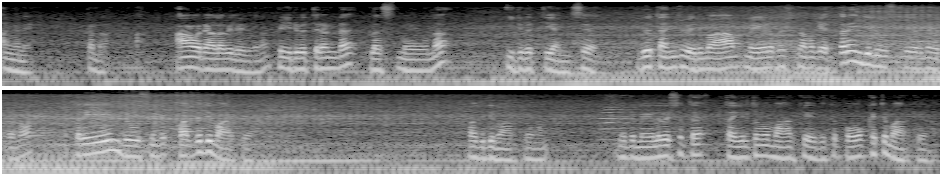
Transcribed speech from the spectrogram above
അങ്ങനെ കണ്ടോ? ആ ഒരളവിൽ എഴുതണം. ഇപ്പോൾ ഇരുപത്തിരണ്ട് പ്ലസ് മൂന്ന് ഇരുപത്തിയഞ്ച്. ഇരുപത്തഞ്ച് വരുമ്പോൾ ആ മേളുവശത്ത് നമുക്ക് എത്ര ഇഞ്ച് ലൂസ് തീർന്ന് കിട്ടണോ അത്രയും ലൂസിന്റെ പകുതി മാർക്ക് ചെയ്യണം പകുതി മാർക്ക് ചെയ്യണം എന്നിട്ട് മേളുവശത്ത് തയ്യൽ തുമ്പ് മാർക്ക് ചെയ്തിട്ട് പോക്കറ്റ് മാർക്ക് ചെയ്യണം.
